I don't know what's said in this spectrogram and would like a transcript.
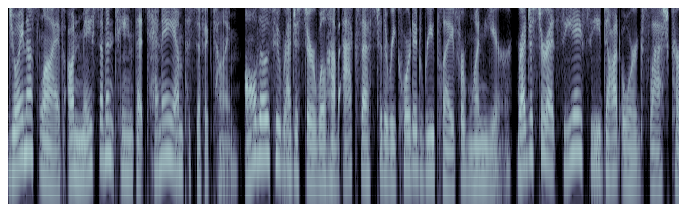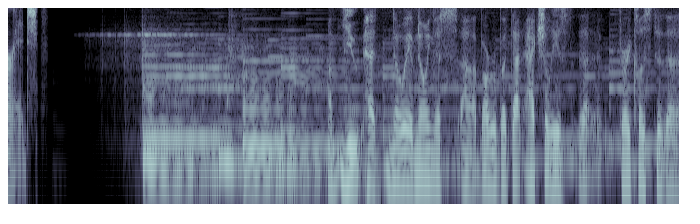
Join us live on May 17th at 10 a.m. Pacific Time. All those who register will have access to the recorded replay for one year. Register at cac.org/courage. Um, you had no way of knowing this, uh, Barbara, but that actually is uh, very close to the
